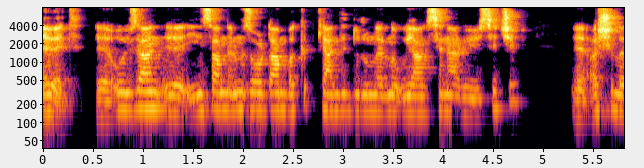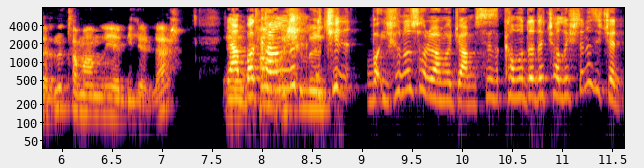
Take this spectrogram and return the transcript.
Evet, e, o yüzden e, insanlarımız oradan bakıp kendi durumlarına uyan senaryoyu seçip e, aşılarını tamamlayabilirler. Yani bakanlık aşılı için şunu soruyorum hocam. Siz kamuda da çalıştığınız için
